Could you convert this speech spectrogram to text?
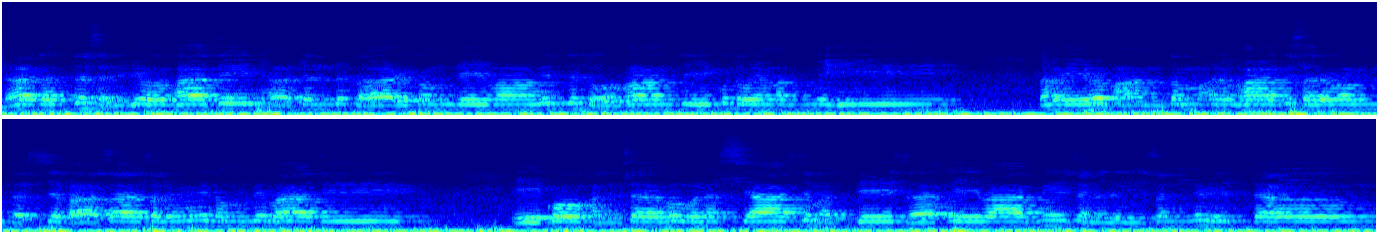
न तत्र सर्यो भाति न चन्द्रतारकं देवा विद्युतो भान्ति कुतोऽयमग्निः। तमेव भान्तम् अनुभाति सर्वं तस्य भाषा सर्वमिदं विभाति एको हंस भुवनस्यास्य मध्ये स एवाग्निसलिले सन्निविष्टः।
